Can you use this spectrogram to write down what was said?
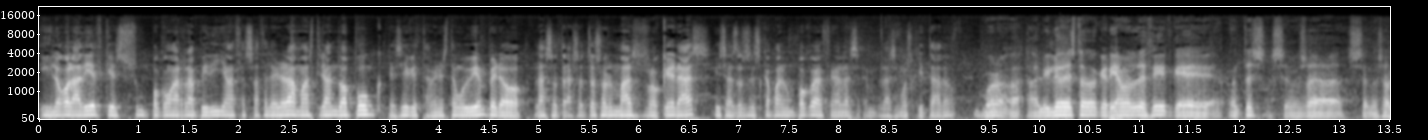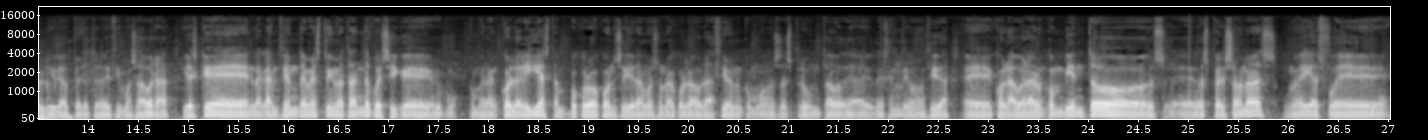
y luego la 10, que es un poco más rapidilla, se acelera más tirando a punk, que sí, que también está muy bien, pero las otras 8 son más rockeras y esas dos se escapan un poco y al final las, las hemos quitado. Bueno, al hilo de esto queríamos decir que antes se nos, ha, se nos ha olvidado, pero te lo decimos ahora. Y es que en la canción de Me Estoy Matando, pues sí que, como eran coleguillas, tampoco lo consideramos una colaboración, como nos has preguntado, de, de gente conocida. Eh, colaboraron con Vientos eh, dos personas. Una de ellas fue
